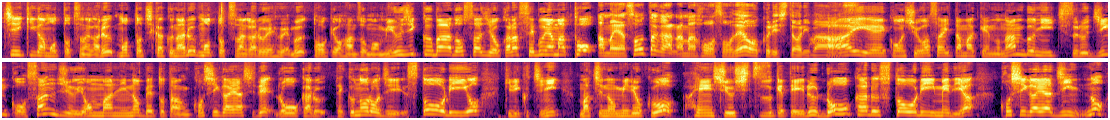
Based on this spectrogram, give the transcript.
地域がもっとつながる、もっと近くなる、もっとつながる FM、東京半蔵門ミュージックバードスタジオからセブ山と、天谷聡太が生放送でお送りしております。はい、えー今週は埼玉県の南部に位置する人口34万人のベッドタウン越谷市でローカル、テクノロジー、ストーリーを切り口に街の魅力を編集し続けているローカルストーリーメディア、越谷人の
